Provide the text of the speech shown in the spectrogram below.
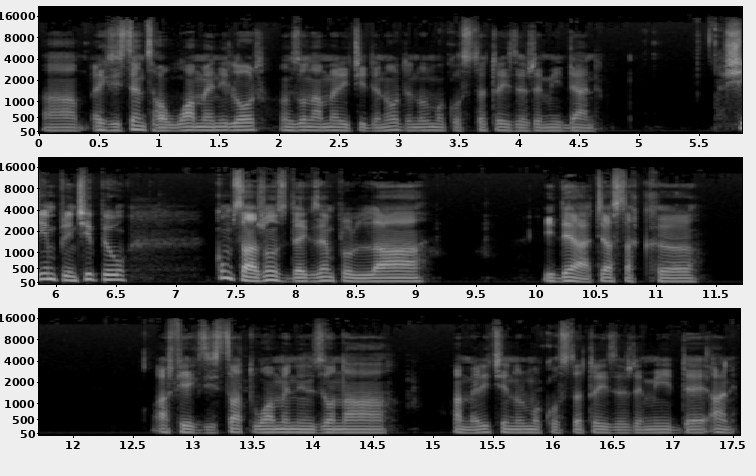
uh, existența oamenilor în zona Americii de Nord în urmă cu 130.000 de ani. Și în principiu, cum s-a ajuns, de exemplu, la ideea aceasta că ar fi existat oameni în zona Americii în urmă cu 130.000 de ani.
